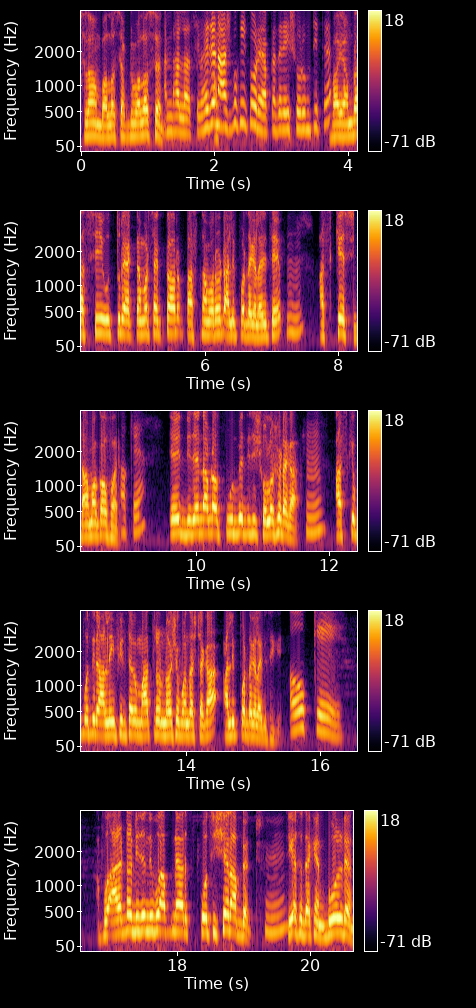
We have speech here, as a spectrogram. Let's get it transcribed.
সালাম ভালো আছি আপনি ভালো আছেন? আমি ভালো আছি। ভাইজান আসব কি করে আপনাদের এই শোরুমটিতে ভাই আমরা আছি উত্তরে এক নম্বর সেক্টর পাঁচ নম্বর রোড আলিপর্দা গ্যালারিতে আজকে দামাক অফার ওকে। এই ডিজাইনটা আমরা পূর্বে দিছি ষোলোশো টাকা। আজকে প্রতি রানিং ফিট থাকবে মাত্র নয়শো পঞ্চাশ টাকা আলিপর্দা গ্যালারি থেকে। ওকে। আপু আরেকটা ডিজাইন দিব আপনার পঁচিশের আপডেট ঠিক আছে দেখেন গোল্ডেন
